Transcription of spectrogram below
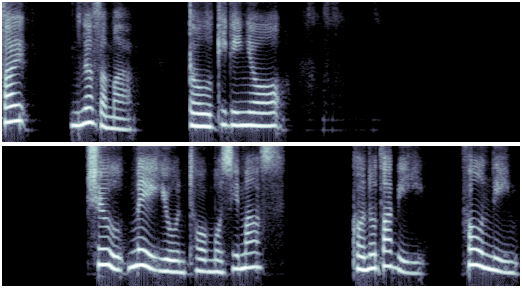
はい、皆様、ごきげんよう。中名誉と申します。この度、本人、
